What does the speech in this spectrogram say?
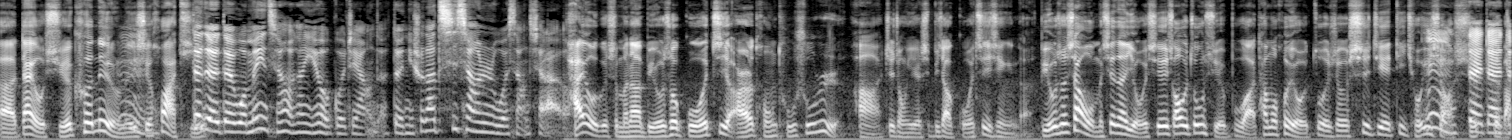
呃带有学科内容的一些嗯话题。对对对，我们以前好像也有过这样的。对你说到气象日，我想起来了。还有个什么呢？比如说国际儿童图书日啊，这种也是比较国际性的。比如说像我们现在有一些高中学部啊，他们会有做这个世界地球一小嗯时，对对对吧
